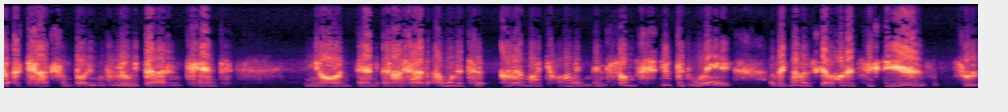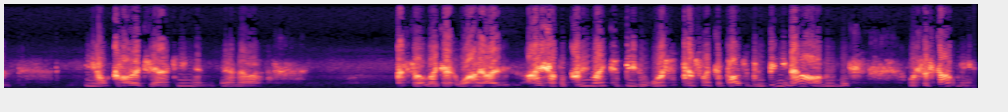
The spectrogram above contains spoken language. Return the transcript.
to attack somebody with really bad intent you know, and, and, and I had, I wanted to earn my time in some stupid way. I was like, man, I just got 160 years for, you know, carjacking and, and, uh, felt like I, well, I, I, have a green light to be the worst person I could possibly be now. I mean, what's, what's to stop me?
